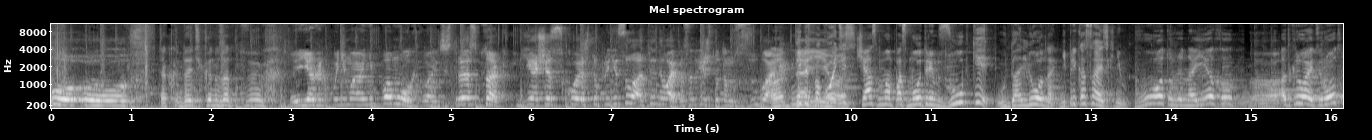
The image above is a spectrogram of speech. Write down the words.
О, о. Так, дайте-ка назад. Эх. Я так понимаю, не помог твой антистресс. Так, я сейчас кое-что принесу, а ты давай посмотри, что там с зубами. Вот Не беспокойтесь, сейчас мы вам посмотрим зубки удаленно, не прикасаясь к ним. Вот, уже наехал. Э, Открывайте рот.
